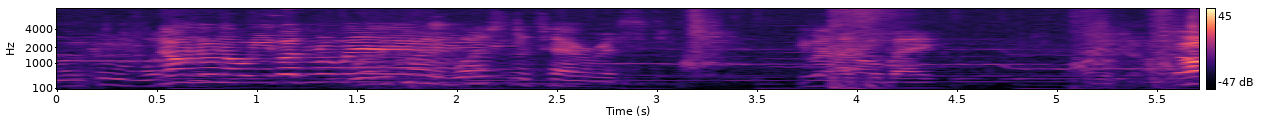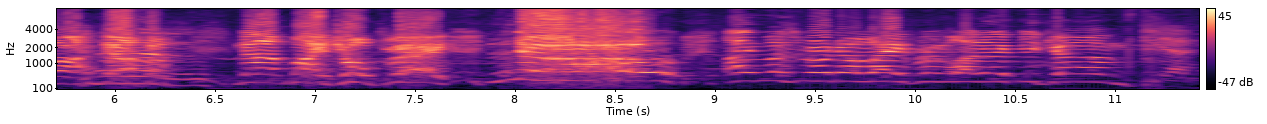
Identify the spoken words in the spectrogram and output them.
we're becoming worse. No, no, no. You got the wrong way. We're becoming worse than a terrorist. You went the Michael. Bay. Okay. Oh no! Um. Not Michael Bay! No! I must run away from what I become! Yeah.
